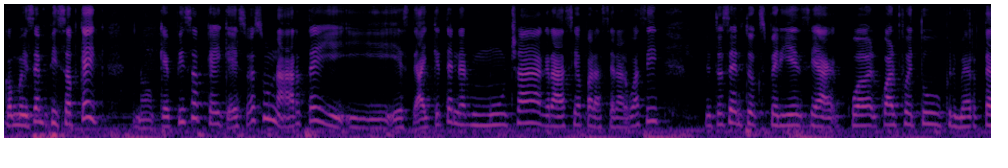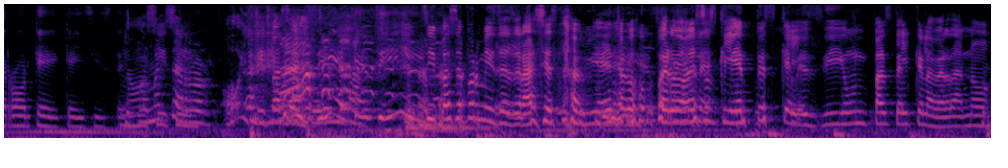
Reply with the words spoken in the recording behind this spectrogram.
como dicen, piece of cake. No, ¿qué piece of cake? Eso es un arte y, y este, hay que tener mucha gracia para hacer algo así. Entonces, en tu experiencia, ¿cuál, cuál fue tu primer terror que, que hiciste? No, primer sí, terror. Sí. sí, pasé, sí, sí. pasé por mis desgracias también. Perdón a esos clientes que les di un pastel que la verdad no,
